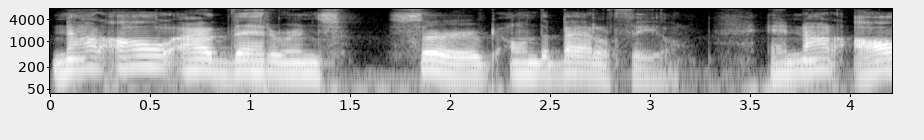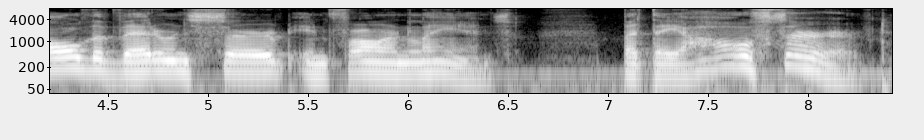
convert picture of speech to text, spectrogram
Not all our veterans served on the battlefield, and not all the veterans served in foreign lands, but they all served.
